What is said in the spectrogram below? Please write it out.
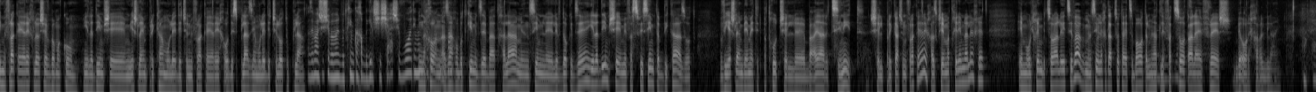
אם מפרק הירך לא יושב במקום, ילדים שיש להם פריקה מולדת של מפרק הירך או דיספלזיה מולדת שלא טופלה. זה משהו שבאמת בודקים ככה בגיל שישה שבועות? נכון, אז אנחנו בודקים את זה בהתחלה, מנסים לבדוק את זה. ילדים שמפספסים את הבדיקה הזאת, ויש להם באמת התפתחות של אה, בעיה רצינית של פריקה של מפרק הירך, אז כשהם מתחילים ללכת, הם הולכים בצורה לא יציבה ומנסים ללכת על קצות האצבעות על מנת לפצות על ההפרש באורך הרגליים. Okay. אוקיי.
